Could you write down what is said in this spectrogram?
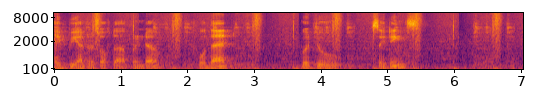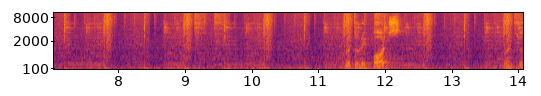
IP address of the printer. For that go to settings go to reports go to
